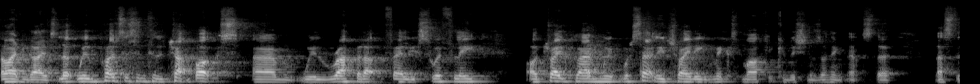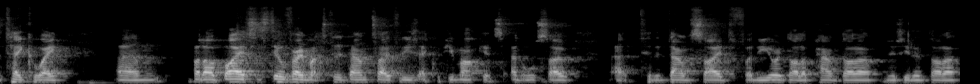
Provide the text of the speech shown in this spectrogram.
All right, guys. Look, we'll post this into the chat box. Um, we'll wrap it up fairly swiftly. Our trade plan, we, are certainly trading mixed market conditions. I think that's the that's the takeaway. Um, but our bias is still very much to the downside for these equity markets, and also uh, to the downside for the euro dollar, pound dollar, New Zealand dollar,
